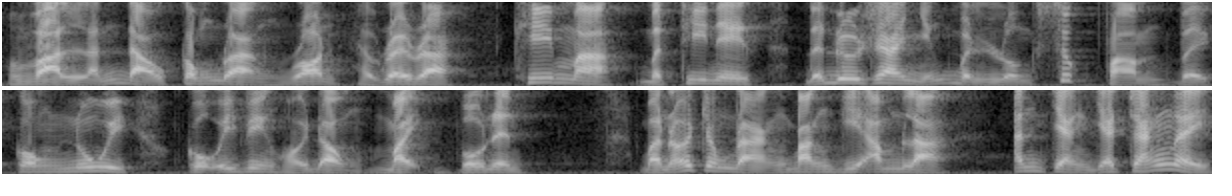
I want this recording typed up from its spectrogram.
và lãnh đạo công đoàn Ron Herrera khi mà Martinez đã đưa ra những bình luận xúc phạm về con nuôi của Ủy viên hội đồng Mike Bonin. Bà nói trong đoạn băng ghi âm là anh chàng da trắng này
